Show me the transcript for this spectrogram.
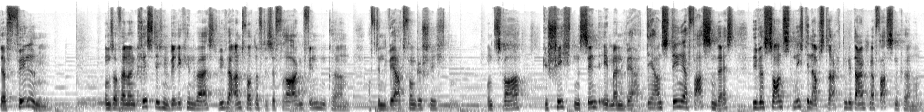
der Film uns auf einen christlichen Weg hinweist, wie wir Antworten auf diese Fragen finden können, auf den Wert von Geschichten. Und zwar, Geschichten sind eben ein Wert, der uns Dinge erfassen lässt, die wir sonst nicht in abstrakten Gedanken erfassen können.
